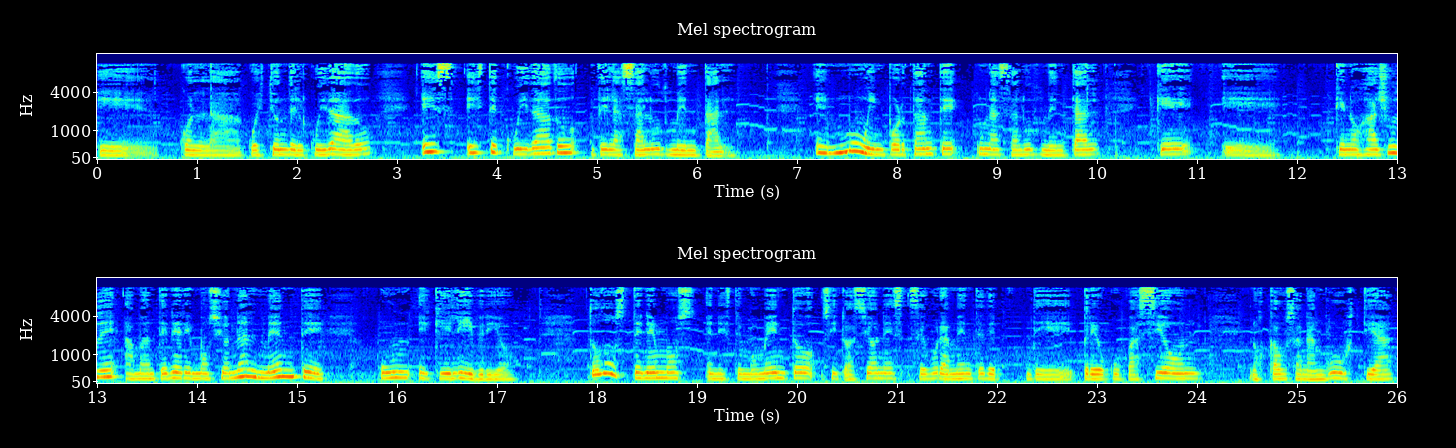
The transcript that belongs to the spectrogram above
eh, con la cuestión del cuidado es este cuidado de la salud mental. Es muy importante una salud mental que, eh, que nos ayude a mantener emocionalmente un equilibrio. Todos tenemos en este momento situaciones seguramente de, de preocupación, nos causan angustia.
